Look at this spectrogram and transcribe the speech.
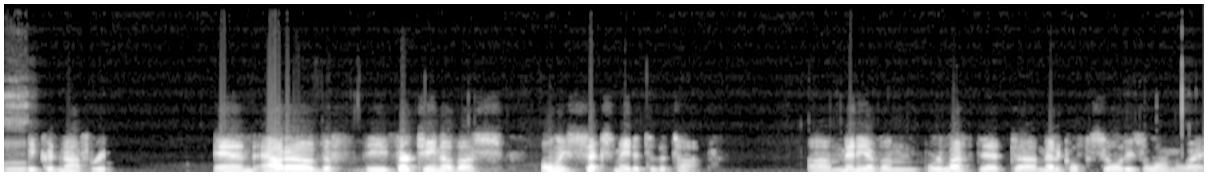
Mm. He could not breathe. And out of the the 13 of us, only six made it to the top. Um, many of them were left at uh, medical facilities along the way.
